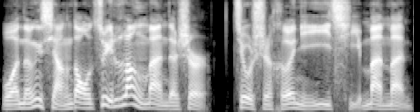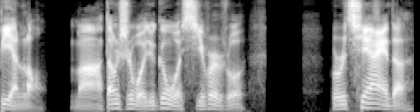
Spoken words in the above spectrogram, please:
我能想到最浪漫的事儿，就是和你一起慢慢变老。啊，当时我就跟我媳妇儿说：“我说亲爱的，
